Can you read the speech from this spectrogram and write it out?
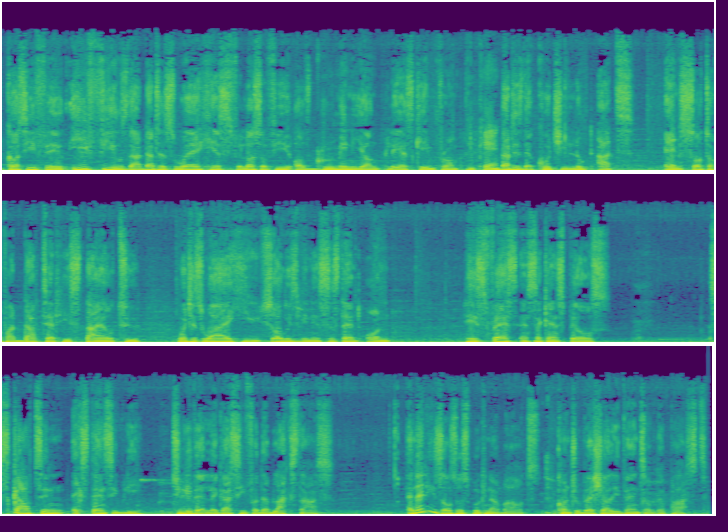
because he feel, he feels that that is where his philosophy of grooming young players came from. Okay. That is the coach he looked at and sort of adapted his style to, which is why he's always been insistent on his first and second spells scouting extensively to leave a legacy for the Black Stars. And then he's also spoken about controversial events of the past,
